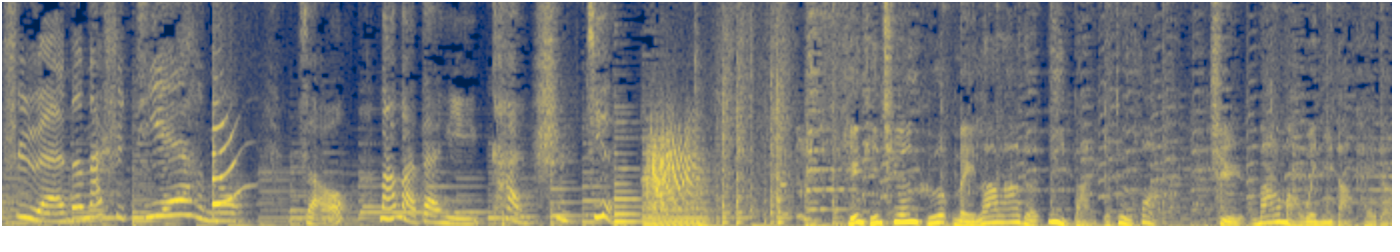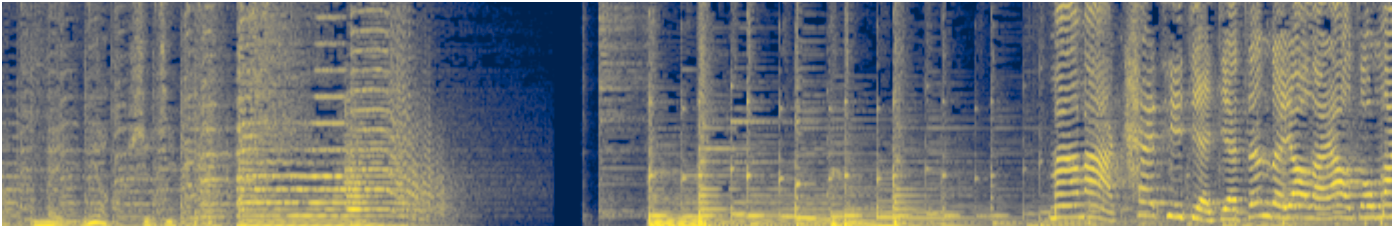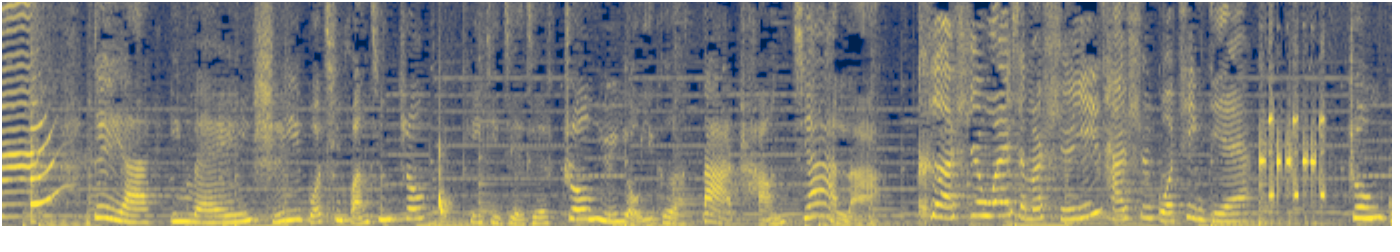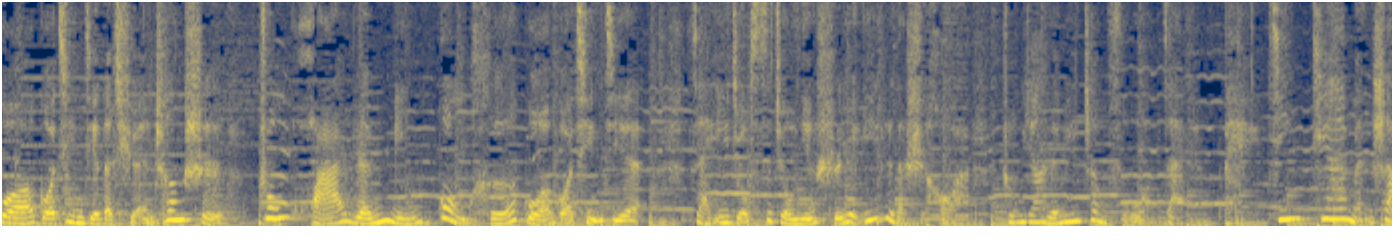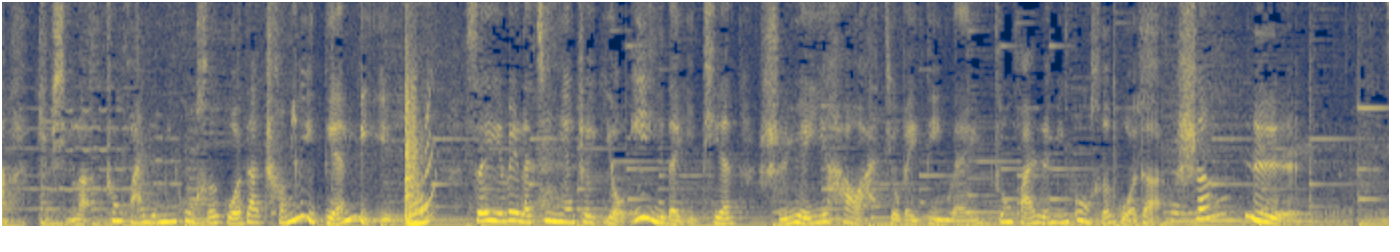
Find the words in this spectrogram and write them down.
是圆的，那是剑呢。走，妈妈带你看世界。甜甜圈和美拉拉的一百个对话，是妈妈为你打开的美妙世界。因为十一国庆黄金周，Kitty 姐姐终于有一个大长假了。可是为什么十一才是国庆节？中国国庆节的全称是中华人民共和国国庆节。在一九四九年十月一日的时候啊，中央人民政府在北京天安门上举行了中华人民共和国的成立典礼。所以，为了纪念这有意义的一天，十月一号啊就被定为中华人民共和国的生日。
